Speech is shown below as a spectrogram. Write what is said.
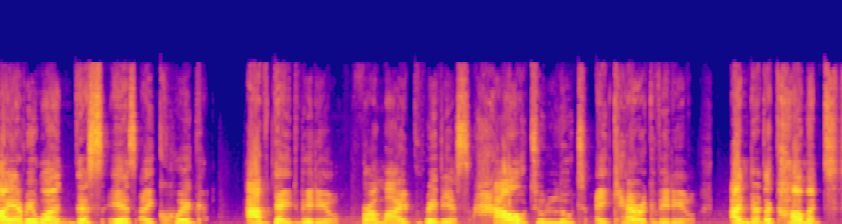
Hi everyone, this is a quick update video from my previous how to loot a Carrack video. Under the comment,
